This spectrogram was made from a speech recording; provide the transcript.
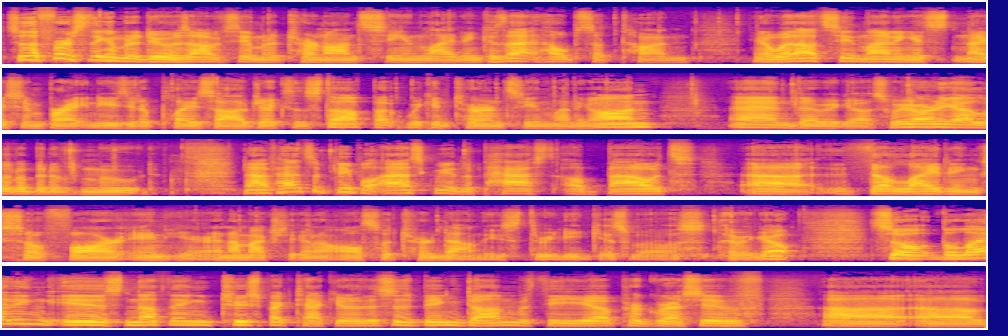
So the first thing I'm going to do is obviously I'm going to turn on scene lighting because that helps a ton. You know, without scene lighting, it's nice and bright and easy to place objects and stuff, but we can turn scene lighting on and there we go. So we already got a little bit of mood. Now I've had some people ask me in the past about uh, the lighting so far in here, and I'm actually going to also turn down these 3D gizmos. There we go. So the lighting is nothing too spectacular. This is being done with the uh, progressive uh, uh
